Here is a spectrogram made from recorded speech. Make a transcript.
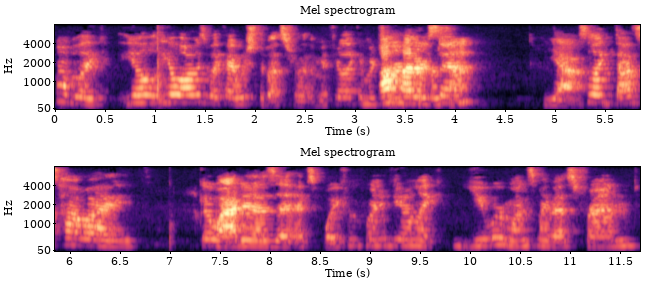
No, but like you'll you'll always be like, I wish the best for them. If you're like a mature hundred person. Yeah. so like that's how I go at it as an ex boyfriend point of view. I'm like, you were once my best friend.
